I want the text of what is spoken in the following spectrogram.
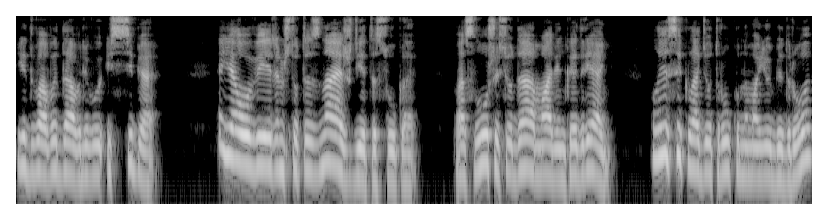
едва выдавливаю из себя. Я уверен, что ты знаешь, где эта сука. Послушай сюда, маленькая дрянь. Лысый кладет руку на мое бедро,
